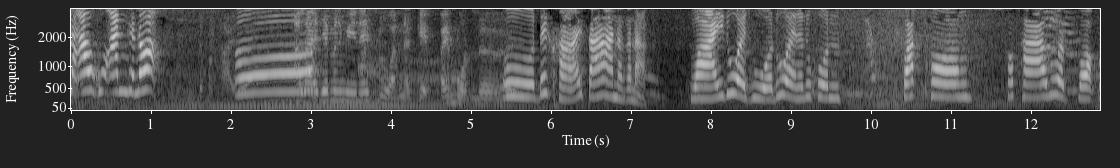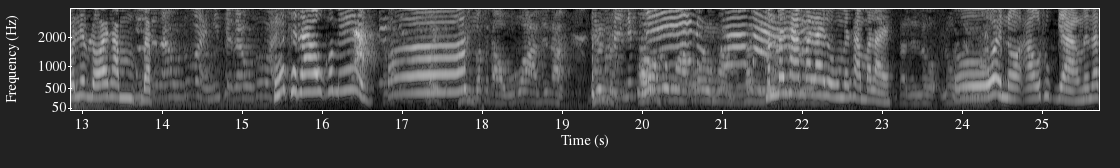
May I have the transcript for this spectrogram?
น่ะเอาคู่อันเถอะเนาะเอออะไรที่มันมีในสวนน่ะเก็บไปหมดเลยเออ ได้ขายตาน่ะกันน่ะหวายด้วยถั่วด้วยนะทุกคนฟักทองมะพร้าวด้วยปอกไปเรียบร้อยทำแบบ เราด้วยมีเชเราด้วยหัวเชะเดาก็มีเออขึ้นบักกระเดาเมื่อวานนี่นะขึ้นไปโอ้ลงมาโอ้ลงมาถ้าได้มันไม่ทำอะไรลุงไม่ทำอะไรถ้าได้โลโลโอ้ยเนาะเอาทุกอย่างเลยนะ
